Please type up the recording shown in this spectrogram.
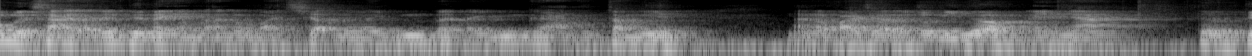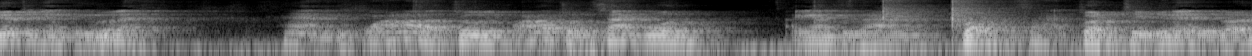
không để sai là trên tiếng này em đã được vài triệu nữa đánh đánh gà một trăm nghìn. Đang là vài triệu là chuyện bình thường anh em nha thử tiếp cho anh em tiếng nước này. Hàng quá là chơi, quá là chuẩn xác luôn. Anh em thử làm chuẩn chuẩn chỉ cái này thì đấy.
